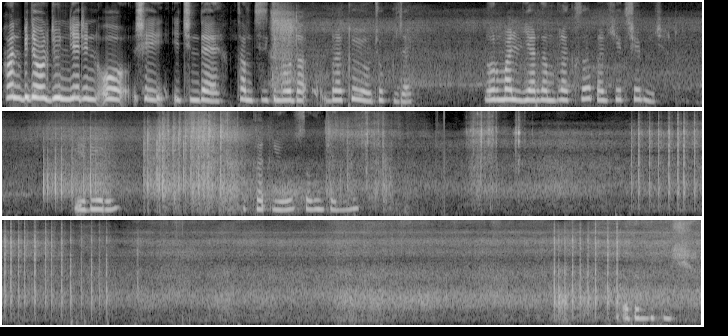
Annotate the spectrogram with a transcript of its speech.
Hani bir de öldüğün yerin o şey içinde tam çizginin orada bırakıyor çok güzel. Normal yerden bıraksa belki yetişemeyecek. Geliyorum. Dikkatli ol, savun kendini. Adam gitmiş.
